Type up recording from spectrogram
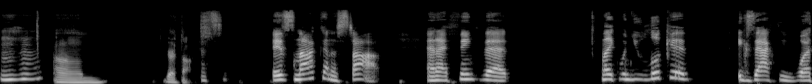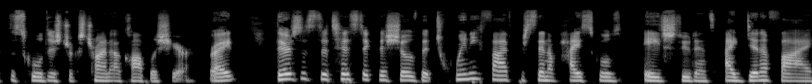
hmm Um, your thoughts? It's, it's not going to stop. And I think that, like, when you look at exactly what the school district's trying to accomplish here, right? There's a statistic that shows that 25% of high school age students identify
